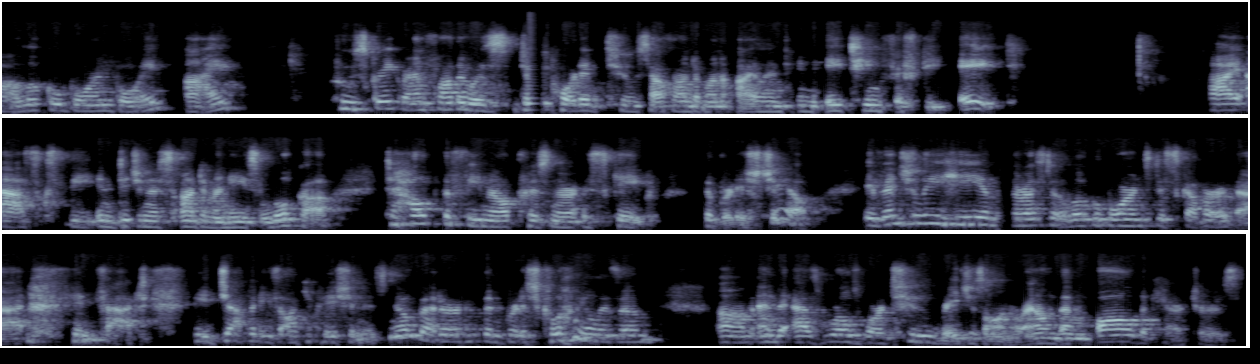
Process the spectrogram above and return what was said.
uh, local born boy, I, whose great grandfather was deported to South Andaman Island in 1858. I asks the indigenous Andamanese Loka to help the female prisoner escape the British jail. Eventually, he and the rest of the local borns discover that, in fact, the Japanese occupation is no better than British colonialism. Um, and as World War II rages on around them, all the characters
